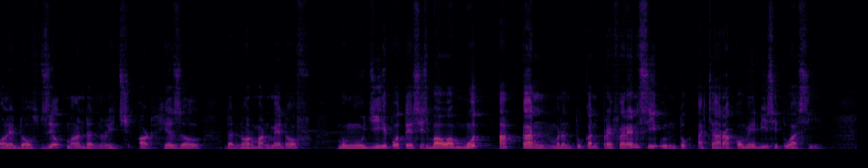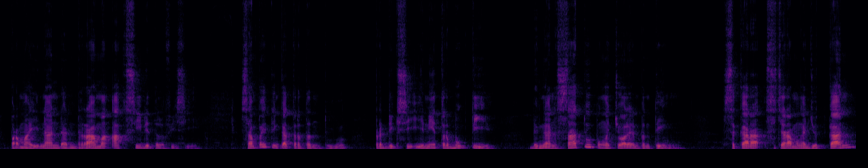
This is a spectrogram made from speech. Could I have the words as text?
oleh Dolph Zilkman dan Richard Hazel dan Norman Madoff menguji hipotesis bahwa mood akan menentukan preferensi untuk acara komedi situasi permainan, dan drama aksi di televisi. Sampai tingkat tertentu, prediksi ini terbukti dengan satu pengecualian penting. Secara, secara mengejutkan,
